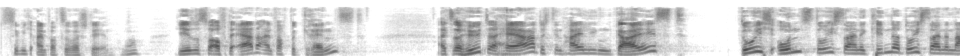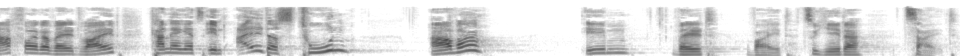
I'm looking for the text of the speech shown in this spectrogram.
Ziemlich einfach zu verstehen. Ne? Jesus war auf der Erde einfach begrenzt. Als erhöhter Herr durch den Heiligen Geist, durch uns, durch seine Kinder, durch seine Nachfolger weltweit, kann er jetzt eben all das tun, aber eben weltweit, zu jeder Zeit.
